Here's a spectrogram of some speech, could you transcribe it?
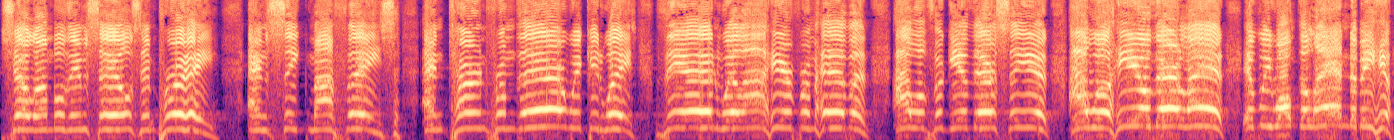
shall humble themselves and pray and seek my face and turn from their wicked ways, then will I hear from heaven. I will forgive their sin. I will heal their land. If we want the land to be healed,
